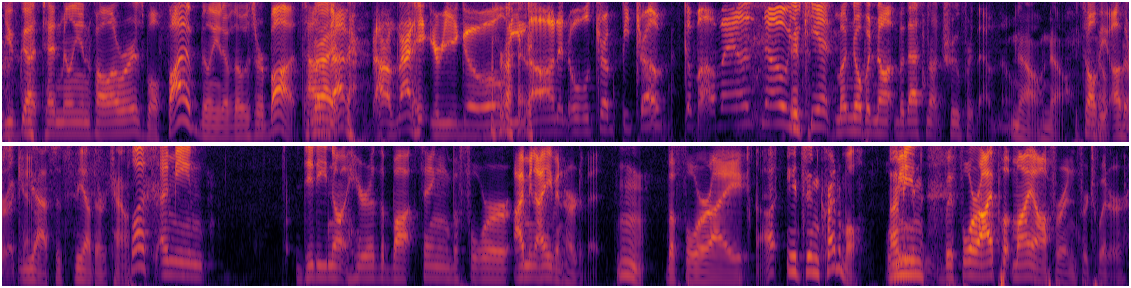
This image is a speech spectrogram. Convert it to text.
You've got 10 million followers. Well, 5 million of those are bots. How's Right. that? How's that hit your ego, old Elon and old Trumpy Trump? Come on, man. No, you can't. But no, but not. But that's not true for them, though. No, no. It's all No, the of other course. accounts. Yes, it's the other accounts. Plus, I mean, did he not hear the bot thing before? I mean, I even heard of it before I. Uh, it's incredible. I mean, before I put my offer in for Twitter,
